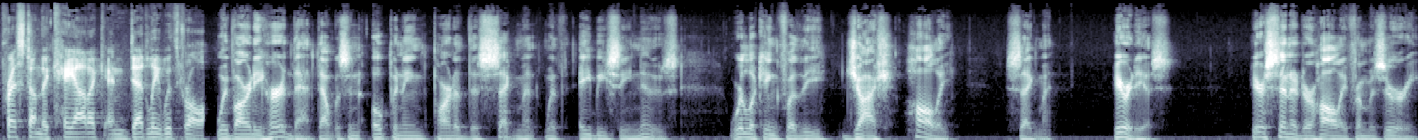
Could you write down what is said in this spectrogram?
pressed on the chaotic and deadly withdrawal. We've already heard that. That was an opening part of this segment with ABC News. We're looking for the Josh Hawley segment. Here it is. Here's Senator Hawley from Missouri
